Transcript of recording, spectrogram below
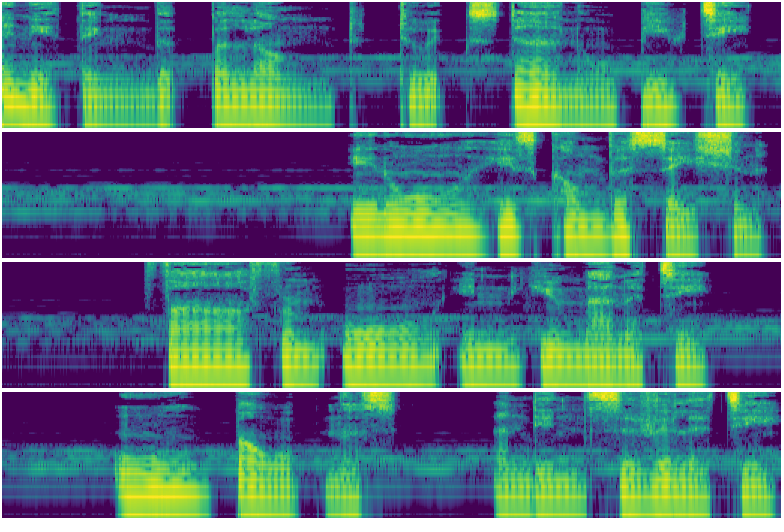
anything that belonged to external beauty. In all his conversation, far from all inhumanity, all boldness and incivility,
